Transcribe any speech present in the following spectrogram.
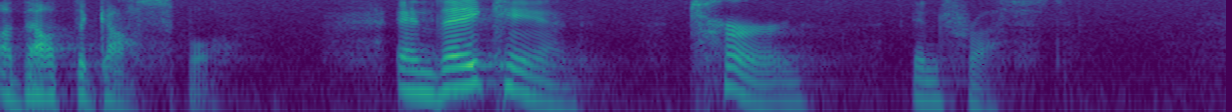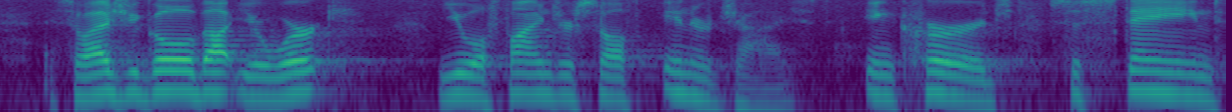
about the gospel. And they can turn and trust. So as you go about your work, you will find yourself energized, encouraged, sustained,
